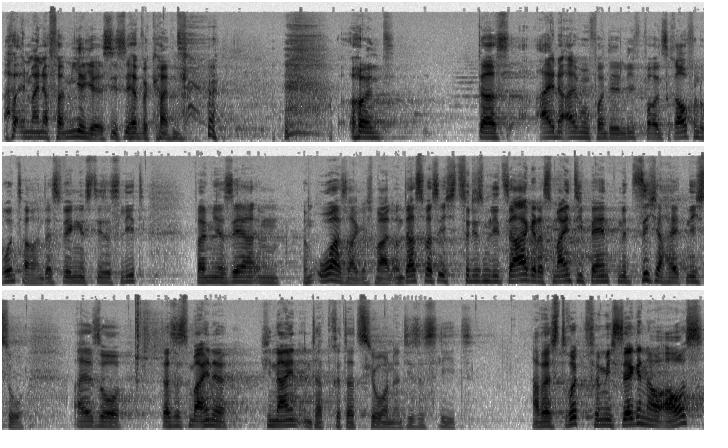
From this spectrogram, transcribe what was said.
aber in meiner Familie ist sie sehr bekannt. Und das eine Album von denen lief bei uns rauf und runter. Und deswegen ist dieses Lied bei mir sehr im, im Ohr, sage ich mal. Und das, was ich zu diesem Lied sage, das meint die Band mit Sicherheit nicht so. Also, das ist meine Hineininterpretation in dieses Lied. Aber es drückt für mich sehr genau aus,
